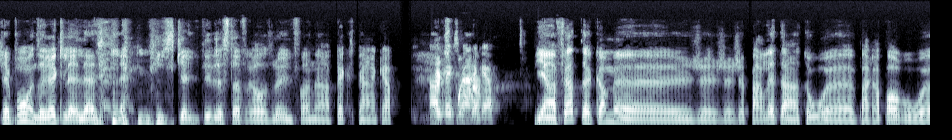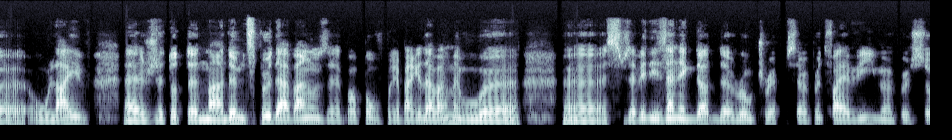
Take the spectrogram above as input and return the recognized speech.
Je sais pas, on dirait que la, la, musicalité de cette phrase-là est le fun. Apex Pancap. Apex Pancap. Puis en fait, comme je, parlais tantôt par rapport au, live, je vais tout te demander un petit peu d'avance, pas, vous préparer d'avance, mais vous, si vous avez des anecdotes de road trip, c'est un peu de faire vivre un peu ça.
